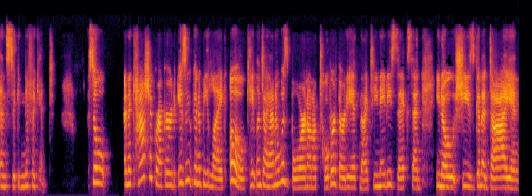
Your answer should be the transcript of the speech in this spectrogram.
and significant. So an Akashic record isn't going to be like, oh, Caitlin Dianna was born on October 30th, 1986, and you know she's going to die. And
